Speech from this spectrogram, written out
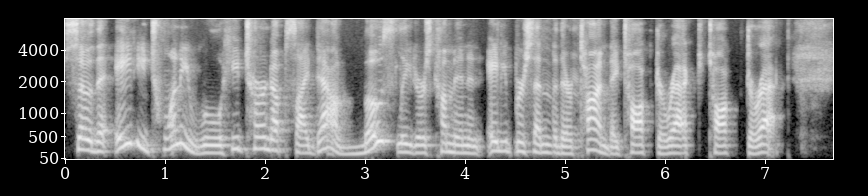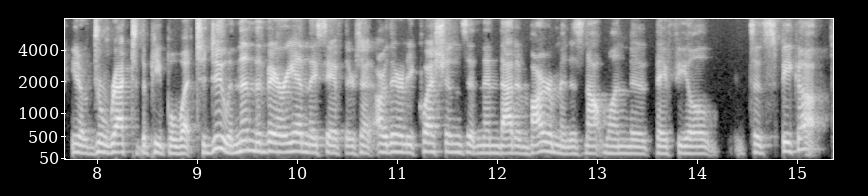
So the 80-20 rule he turned upside down. Most leaders come in and 80% of their time they talk direct, talk direct. You know, direct the people what to do. And then the very end they say if there's a, are there any questions and then that environment is not one that they feel to speak up.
